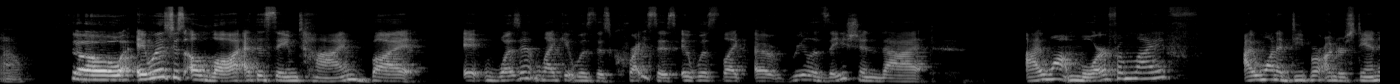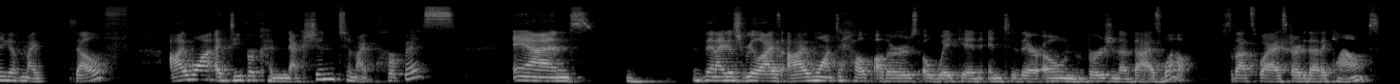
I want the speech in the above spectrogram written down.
Wow. So it was just a lot at the same time, but it wasn't like it was this crisis. It was like a realization that I want more from life. I want a deeper understanding of myself. I want a deeper connection to my purpose. And then I just realized I want to help others awaken into their own version of that as well. So that's why I started that account.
